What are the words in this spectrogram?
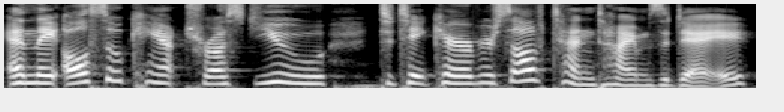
and they also can't trust you to take care of yourself 10 times a day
